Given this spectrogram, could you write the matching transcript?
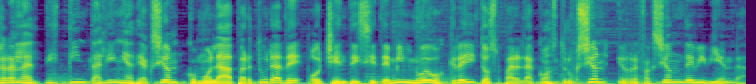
las distintas líneas de acción como la apertura de 87.000 nuevos créditos para la construcción y refacción de viviendas.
